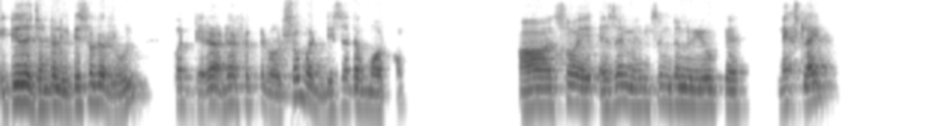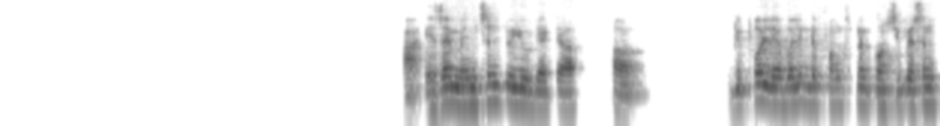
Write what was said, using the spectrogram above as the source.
it is a general, it is not a rule, but there are other factors also, but these are the more common. Uh, so as I mentioned in you, okay, next slide. As I mentioned to you that uh, uh, before labeling the functional constipation,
